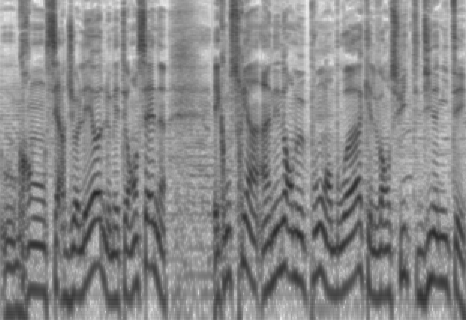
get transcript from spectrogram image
au grand Sergio Leone, le metteur en scène, et construit un, un énorme pont en bois qu'elle va ensuite dynamiter.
